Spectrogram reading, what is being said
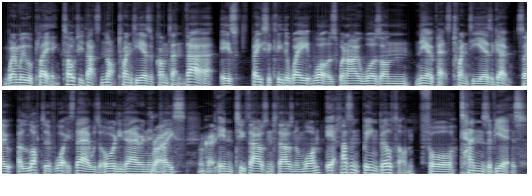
when we were playing. Told you that's not 20 years of content. That is basically the way it was when I was on Neopets 20 years ago. So a lot of what is there was already there and in Right. place Okay. in 2000, 2001. It hasn't been built on for tens of years,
